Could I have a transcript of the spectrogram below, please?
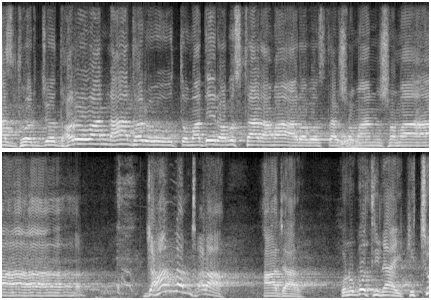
আজ ধৈর্য ধরো আর না ধরো তোমাদের অবস্থার আমার অবস্থা সমান সমান জাহান্নাম ছাড়া আজ আর কোনো গতি নাই কিচ্ছু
